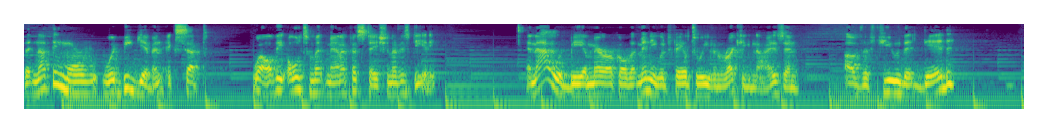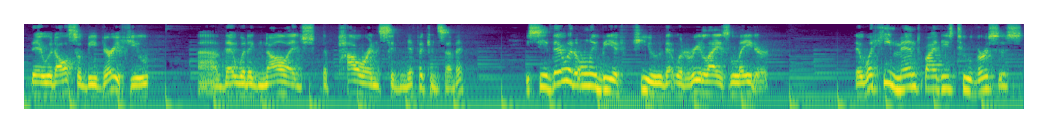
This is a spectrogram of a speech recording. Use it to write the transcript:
that nothing more would be given except, well, the ultimate manifestation of his deity. And that would be a miracle that many would fail to even recognize. And of the few that did, there would also be very few uh, that would acknowledge the power and significance of it. You see, there would only be a few that would realize later that what he meant by these two verses,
